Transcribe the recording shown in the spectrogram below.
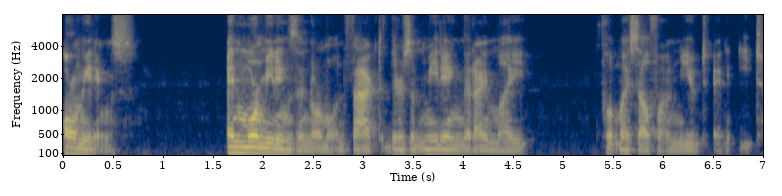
all meetings and more meetings than normal. In fact, there's a meeting that I might put myself on mute and eat.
